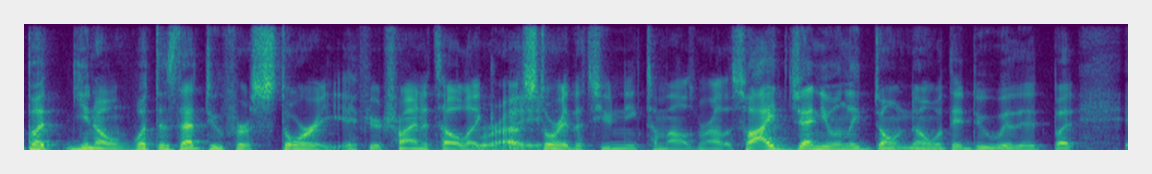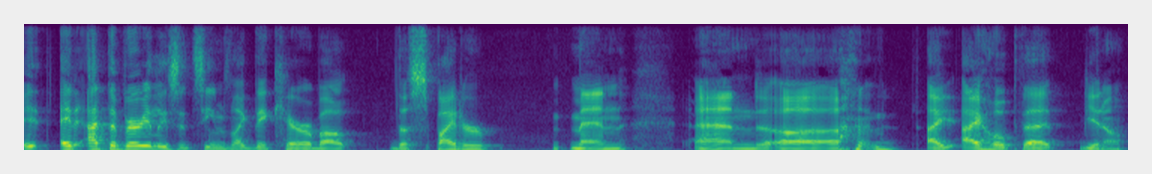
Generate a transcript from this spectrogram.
But you know, what does that do for a story if you're trying to tell like a story that's unique to Miles Morales? So I genuinely don't know what they do with it, but it, it at the very least it seems like they care about the Spider Men, and uh, I I hope that you know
